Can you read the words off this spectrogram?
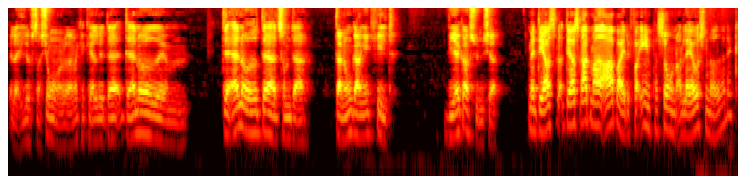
eller illustrationer, eller hvad man kan kalde det. Der, der er noget, øh, der er noget der, som der, der nogle gange ikke helt virker, synes jeg. Men det er, også, det er også ret meget arbejde for en person at lave sådan noget, er det ikke?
